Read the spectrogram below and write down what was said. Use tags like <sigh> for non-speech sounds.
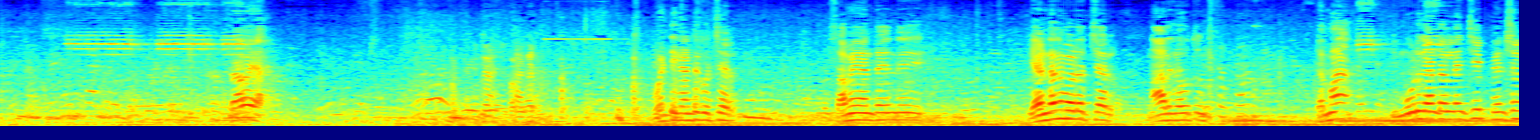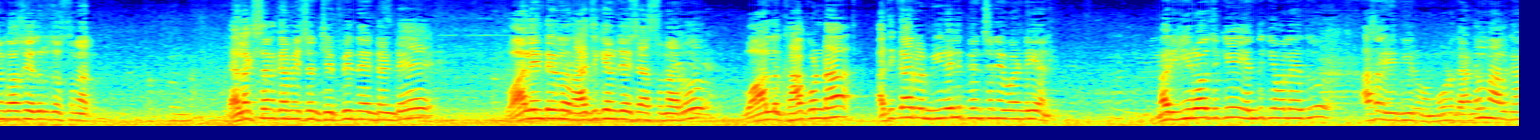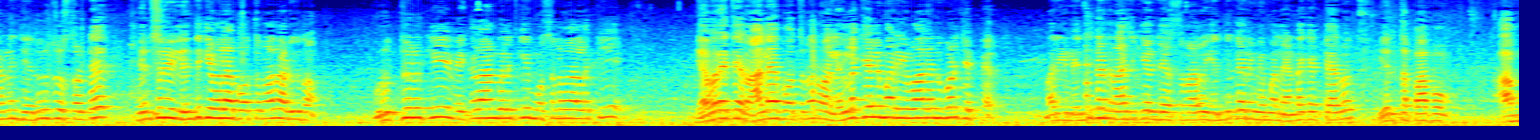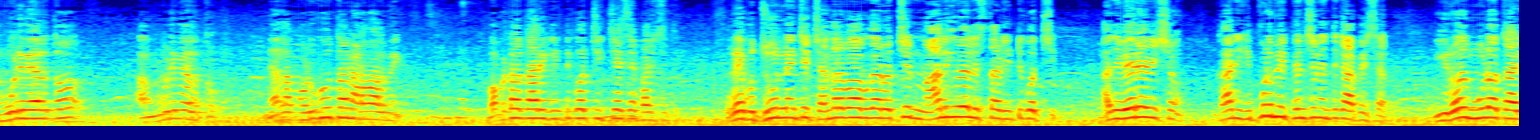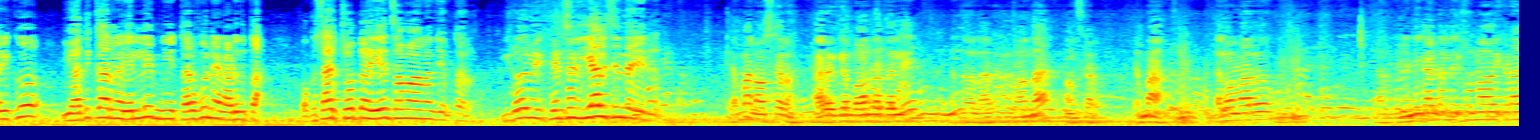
రావయ్యా. ఒంటి గంటకు వచ్చారు. సమయం ఎంత అయింది ఎండను పడి వచ్చారు. నాలుగు అవుతుంది. అమ్మా ఈ మూడు గంటల నుంచి పెన్షన్ కోసం ఎదురు చూస్తున్నారు. ఎలక్షన్ కమిషన్ చెప్పింది ఏంటంటే వాలంటీర్లు రాజకీయం చేసేస్తున్నారు. వాళ్ళు కాకుండా అధికారులు మీరెళ్ళి పెన్షన్ ఇవ్వండి అని. మరి ఈ రోజుకి ఎందుకు ఇవ్వలేదు? అసలు మీరు మూడు గంటలు నాలుగు గంటల నుంచి ఎదురు చూస్తుంటే పెన్షన్ వీళ్ళు ఎందుకు ఇవ్వలేకపోతున్నారో అడుగుదాం. వృద్ధులకి వికలాంగులకి ముసలి వాళ్ళకి ఎవరైతే రాలేకపోతున్నారో వాళ్ళ ఇళ్ళకెళ్ళి మరి ఇవ్వాలని కూడా చెప్పారు. మరి వీళ్ళు ఎందుకని రాజకీయం చేస్తున్నారు? ఎందుకని మిమ్మల్ని ఎండగట్టారు? ఎంత పాపం. ఆ మూడు వేలతో ఆ మూడు వేలతో నెల పొడుగుతా నడవాలి మీకు. ఒకటో తారీఖు ఇంటికి వచ్చి ఇచ్చేసే పరిస్థితి. రేపు జూన్ నుంచి చంద్రబాబు గారు వచ్చి నాలుగు వేలు ఇస్తాడు ఇంటికి వచ్చి అది వేరే విషయం. కానీ ఇప్పుడు మీ పెన్షన్ ఎందుకు ఆపేశారు? ఈ రోజు మూడో తారీఖు ఈ అధికారులు వెళ్ళి మీ తరఫు నేను అడుగుతా. ఒకసారి చూద్దాం ఏం సమాధానం చెప్తారు. ఈ రోజు మీకు పెన్షన్ ఇవ్వాల్సిందే ఇల్లు. అమ్మా నమస్కారం. ఆరోగ్యం బాగుందా తల్లి? ఆరోగ్యం బాగుందా? నమస్కారం. అమ్మా ఎలా ఉన్నారు? ఎన్ని గంటల నుంచి ఉన్నావు ఇక్కడ?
